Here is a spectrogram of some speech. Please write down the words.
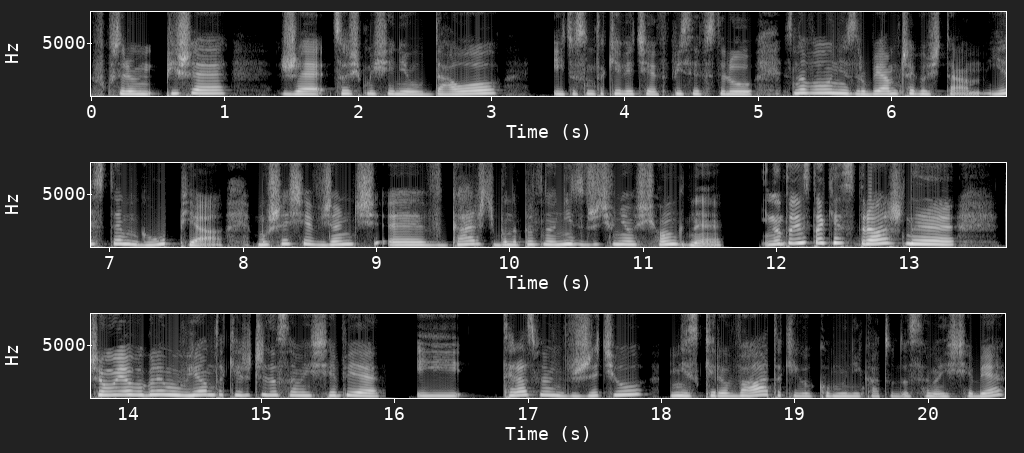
w którym piszę, że coś mi się nie udało, i to są takie, wiecie, wpisy w stylu: Znowu nie zrobiłam czegoś tam, jestem głupia, muszę się wziąć e, w garść, bo na pewno nic w życiu nie osiągnę. I no to jest takie straszne. Czemu ja w ogóle mówiłam takie rzeczy do samej siebie? I teraz bym w życiu nie skierowała takiego komunikatu do samej siebie,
